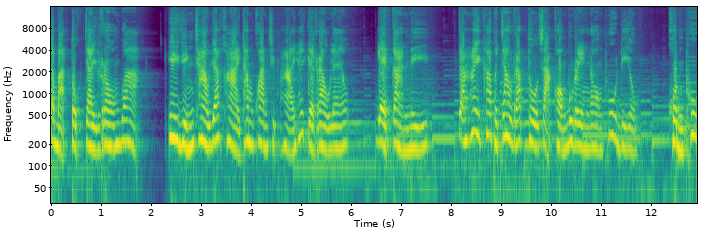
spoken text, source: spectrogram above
ตบะตกใจร้องว่า อีหญิงชาวยักษ์หายทำความฉิบหายให้แก่เราแล้วและการนี้ จะให้ข้าพเจ้ารับโทสะของบุเรงนองผู้เดียว คนผู้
